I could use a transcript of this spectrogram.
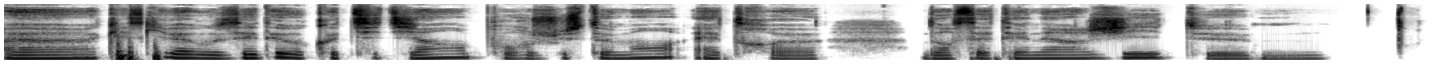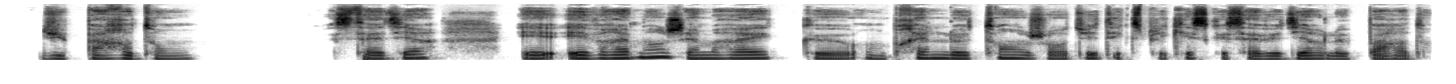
Heu, qu'est-ce qui va vous aider au quotidien pour justement être, heu, dans cette énergie de, mmh, du pardon? C'est-à-dire et vraiment j'aimerais qu'on prenne le temps aujourd'hui d'expliquer ce que ça veut dire le pardon.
